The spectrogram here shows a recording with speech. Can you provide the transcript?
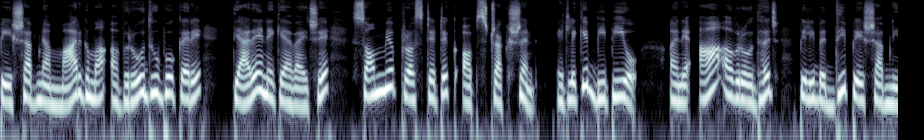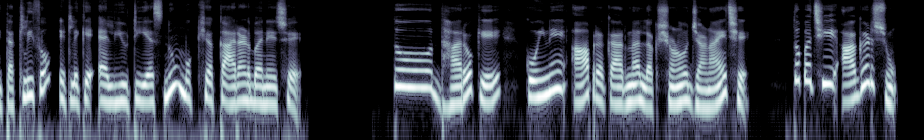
પેશાબના માર્ગમાં અવરોધ ઊભો કરે, ત્યારે એને કહેવાય છે સૌમ્ય પ્રોસ્ટેટિક ઓબસ્ટ્રક્શન, એટલે કે બીપીઓ અને આ અવરોધ જ પેલી બધી પેશાબની તકલીફો, એટલે કે એલયુટીએસનું મુખ્ય કારણ બને છે. તો ધારો કે કોઈને આ પ્રકારના લક્ષણો જણાય છે, તો પછી આગળ શું?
